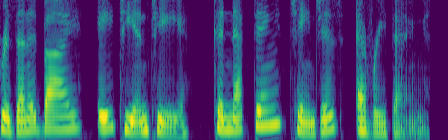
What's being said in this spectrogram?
Presented by AT&T. Connecting changes everything.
